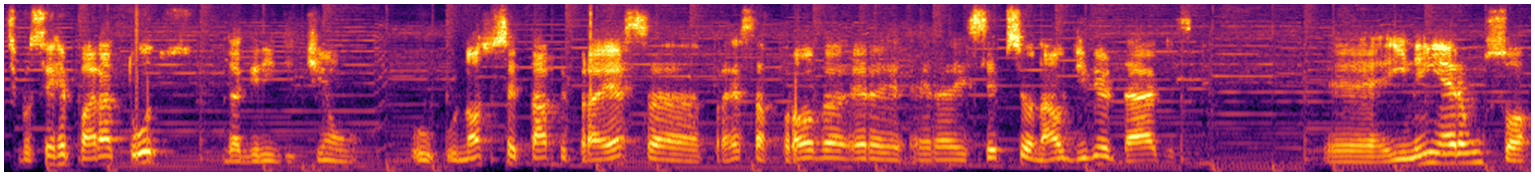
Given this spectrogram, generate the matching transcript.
se você reparar, todos da grid tinham. O, o nosso setup para essa, essa prova era, era excepcional de verdade. Assim. É, e nem era um só.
